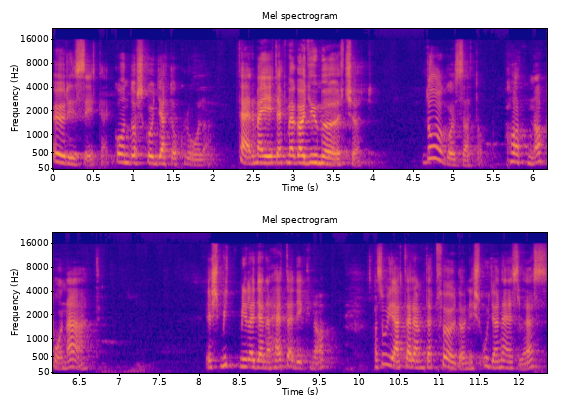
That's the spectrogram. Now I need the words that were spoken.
Őrizzétek, gondoskodjatok róla, termeljétek meg a gyümölcsöt, dolgozzatok hat napon át. És mit, mi legyen a hetedik nap? Az újjáteremtett földön is ugyanez lesz.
